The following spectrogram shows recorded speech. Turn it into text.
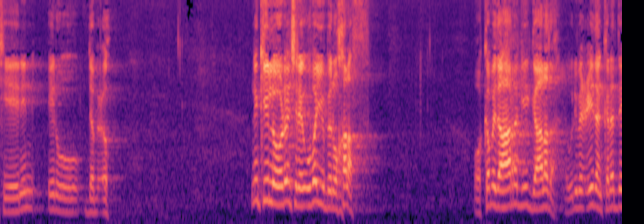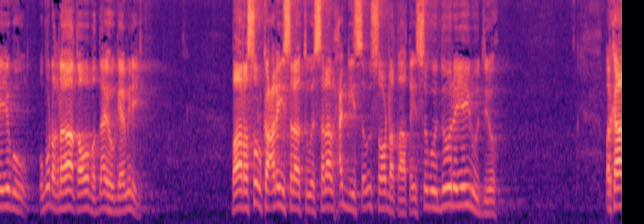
keenin inuu dabco ninkii la odhan jiray ubayu binu khalaf. Oo ka mid ahaa raggii gaalada. Weliba ciidankana dee iyagu ugu dhaqdhaqaaqaba badnaa ee hogaaminaya baa rasuulka calayhi salaatu wasalaam xaggiisa u soo dhaqaaqay isagoo doonayay inuu dilo. Markaa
